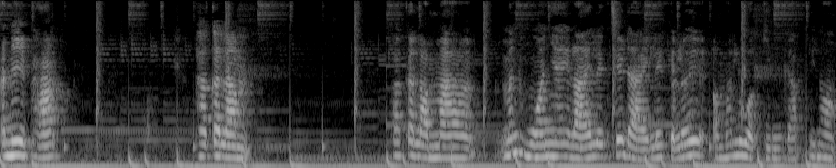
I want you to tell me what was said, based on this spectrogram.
อันนี้พักพักกะลำพักกะลำมา มันหัวใหญ่หลายเล็กเสียดายเลยก็เลยเอามาลวกกินกับพี่น้อง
